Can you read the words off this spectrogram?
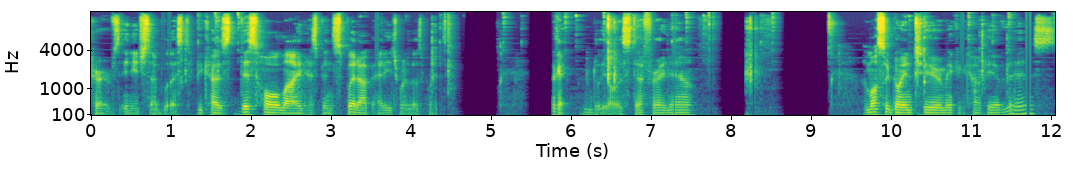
curves in each sublist because this whole line has been split up at each one of those points. Okay, I'm delete all this stuff right now. I'm also going to make a copy of this.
